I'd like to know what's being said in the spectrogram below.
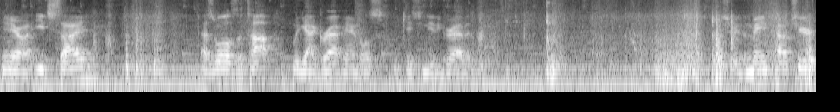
Here on each side, as well as the top, we got grab handles in case you need to grab it. I'll show you the main pouch here.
